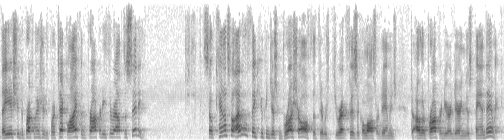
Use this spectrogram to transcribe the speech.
they issued the proclamation to protect life and property throughout the city. So, counsel, I don't think you can just brush off that there was direct physical loss or damage to other property during this pandemic.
